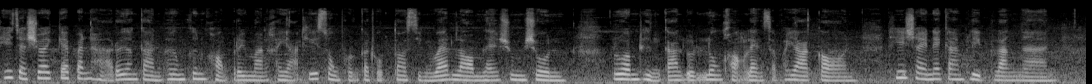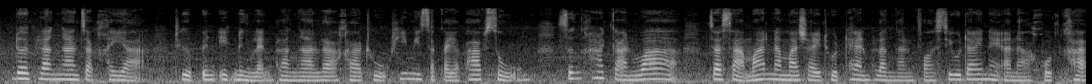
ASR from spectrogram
ที่จะช่วยแก้ปัญหาเรื่องการเพิ่มขึ้นของปริมาณขยะที่ส่งผลกระทบต่อสิ่งแวดล้อมและชุมชน รวมถึงการลดลงของแหล่งทรัพยากร ที่ใช้ในการผลิตพลังงาน โดยพลังงานจากขยะถือเป็นอีกหนึ่งแหล่งพลังงานราคาถูกที่มีศักยภาพสูง ซึ่งคาดการณ์ว่าจะสามารถนำมาใช้ทดแทนพลังงานฟอสซิลได้ในอนาคตค่ะ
